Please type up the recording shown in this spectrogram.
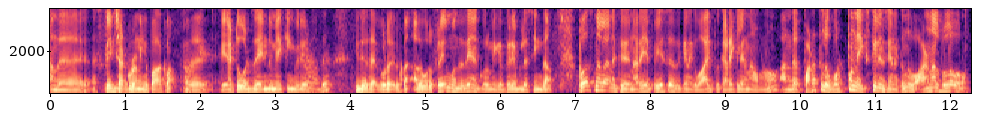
அந்த ஸ்க்ரீன்ஷாட் கூட நீங்கள் பார்க்கலாம். அது டுவர்ட்ஸ் எண்டு மேக்கிங் வீடியோவில் வந்து விஜய் சார் கூட இருப்பேன். அது ஒரு ஃப்ரேம் வந்ததே எனக்கு ஒரு மிகப்பெரிய பிளெஸிங் தான். பர்சனலாக எனக்கு நிறைய பேசுறதுக்கு எனக்கு வாய்ப்பு கிடைக்கலன்னு ஆகணும். அந்த படத்தில் ஒர்க் பண்ண எக்ஸ்பீரியன்ஸ் எனக்கு வந்து வாழ்நாள் ஃபுல்லாக வரும்.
